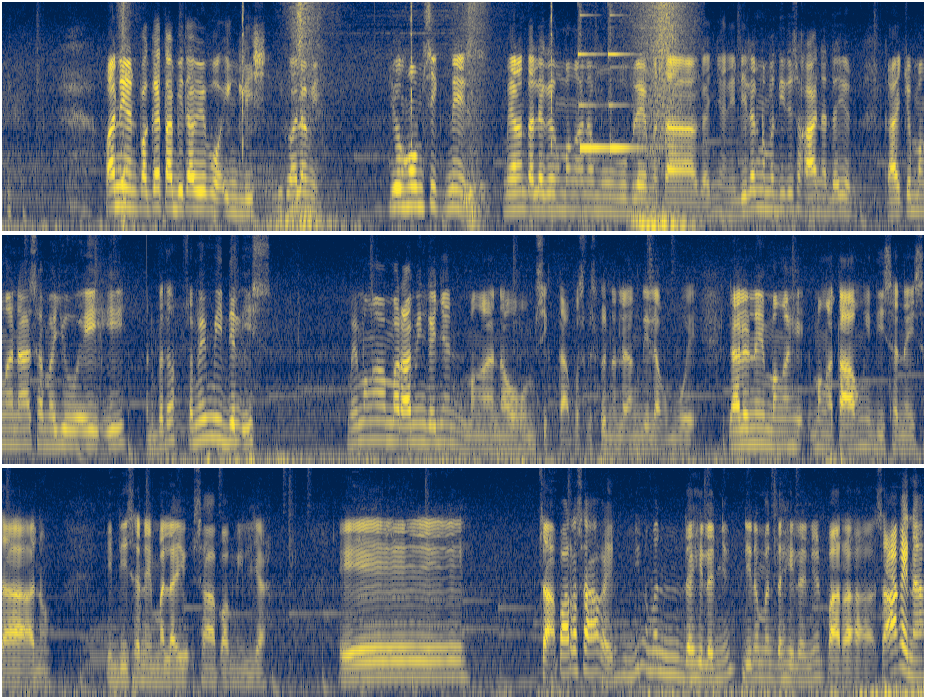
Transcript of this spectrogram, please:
Paano yun? Pagka tabi-tabi po, English, hindi ko alam eh. Yung homesickness, meron talagang mga namumblema sa ganyan. Hindi lang naman dito sa Canada yun. Kahit yung mga nasa may UAE, ano ba to? Sa may Middle East, may mga maraming ganyan, mga na-homesick tapos gusto na lang nila umuwi. Lalo na yung mga mga taong hindi sanay sa ano, hindi sanay malayo sa pamilya. Eh sa para sa akin, hindi naman dahilan 'yun. Hindi naman dahilan 'yun para sa akin ha.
